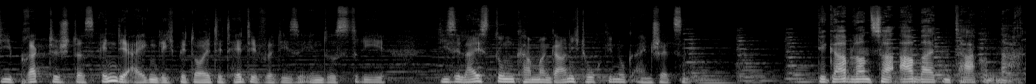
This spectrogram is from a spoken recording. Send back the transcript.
die praktisch das Ende eigentlich bedeutet hätte für diese Industrie. Diese Leistung kann man gar nicht hoch genug einschätzen. Die Gablonzer arbeiten Tag und Nacht,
